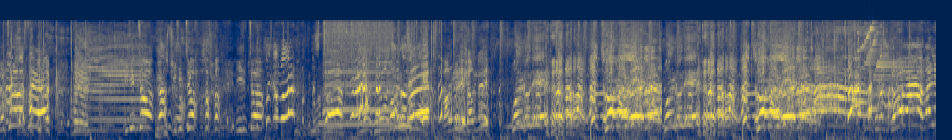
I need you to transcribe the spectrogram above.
몇초 남았어요? 20초! 야, 20초! 20초! 잠깐만! 20초! 아니야 들어가 차고 차고 왕눈이 왕눈이. 왕눈이! 왕눈이! 넘어가 빨리.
